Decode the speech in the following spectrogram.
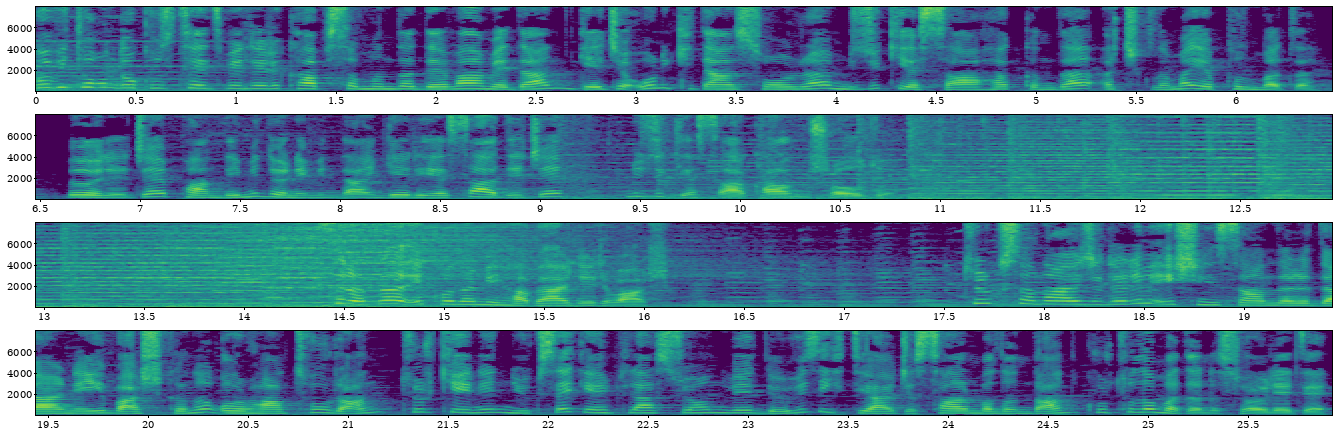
Covid-19 tedbirleri kapsamında devam eden gece 12'den sonra müzik yasağı hakkında açıklama yapılmadı. Böylece pandemi döneminden geriye sadece müzik yasağı kalmış oldu. Sırada ekonomi haberleri var. Türk Sanayicileri ve İş İnsanları Derneği Başkanı Orhan Turan, Türkiye'nin yüksek enflasyon ve döviz ihtiyacı sarmalından kurtulamadığını söyledi.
